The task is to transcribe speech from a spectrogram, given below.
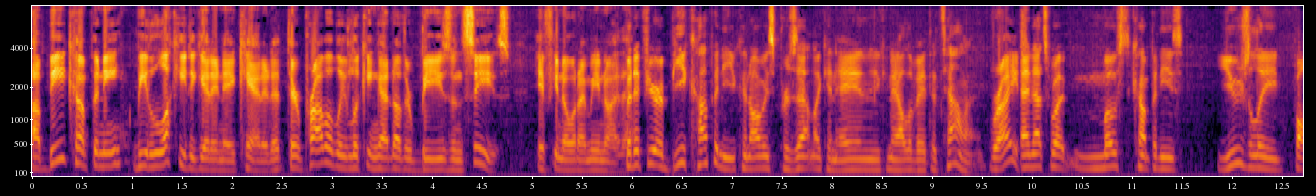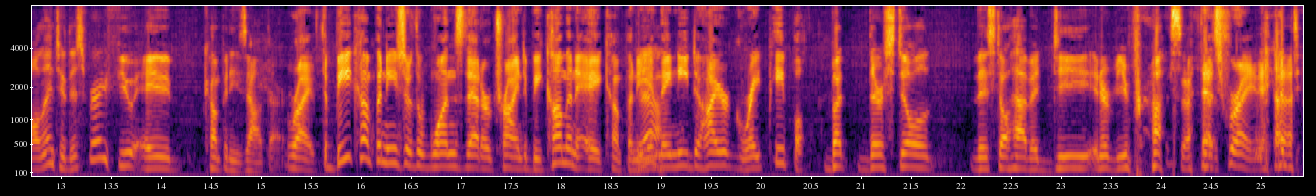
A B company be lucky to get an A candidate. They're probably looking at other B's and C's, if you know what I mean by that. But if you're a B company, you can always present like an A, and you can elevate the talent. Right. And that's what most companies usually fall into. There's very few A companies out there. right, the B companies are the ones that are trying to become an A company, Yeah. and they need to hire great people. But they're still they still have a D interview process. That's right.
